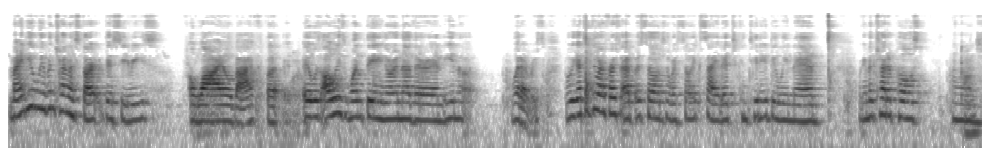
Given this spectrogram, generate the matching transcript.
Mind you, we've been trying to start this series a while back, but it was always one thing or another, and you know, whatever. But we got to do our first episode, so we're so excited to continue doing them. We're gonna try to post. um.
